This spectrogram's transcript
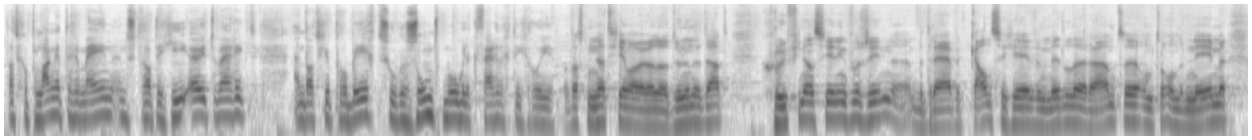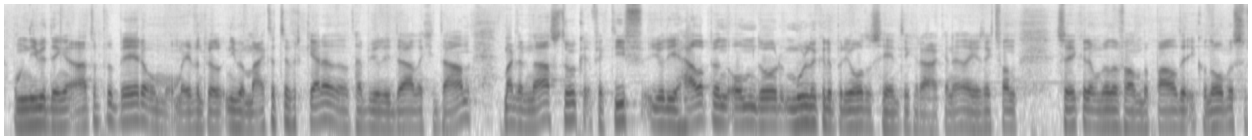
dat je op lange termijn een strategie uitwerkt en dat je probeert zo gezond mogelijk verder te groeien. Dat is nu net wat we willen doen inderdaad. Groeifinanciering voorzien, bedrijven kansen geven, middelen, ruimte om te ondernemen, om nieuwe dingen uit te proberen, om, om eventueel nieuwe markten te verkennen. Dat hebben jullie duidelijk gedaan. Maar daarnaast ook effectief jullie helpen om door moeilijkere periodes heen te geraken. Je zegt van, zeker omwille van bepaalde economische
